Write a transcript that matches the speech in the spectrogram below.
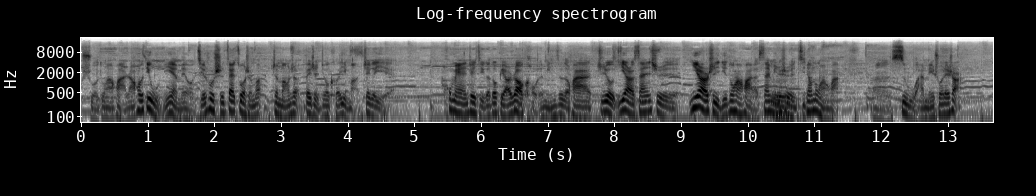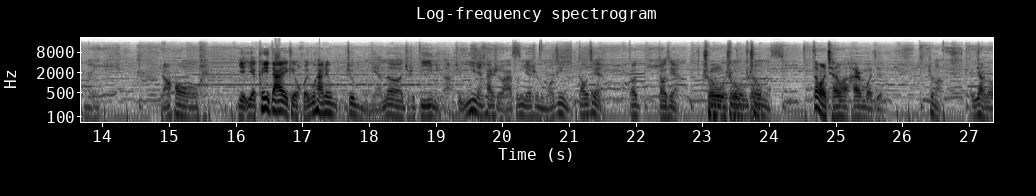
说动画化，然后第五名也没有。结束时在做什么？正忙着被拯救可以吗？这个也后面这几个都比较绕口的名字的话，只有一二三是一二是已经动画化了，三名是即将动画化，嗯、四五还没说这事儿，嗯，然后 也也可以大家也可以回顾一下这五这五年的就是第一名啊，就一一年开始的话，分别是魔镜、刀剑、刀刀剑、春雾、春雾春雾，再往前的话还是魔镜，是吗？我印象中，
